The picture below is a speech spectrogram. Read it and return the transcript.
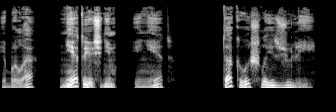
и была, нет ее с ним и нет. Так вышло из Жюли.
